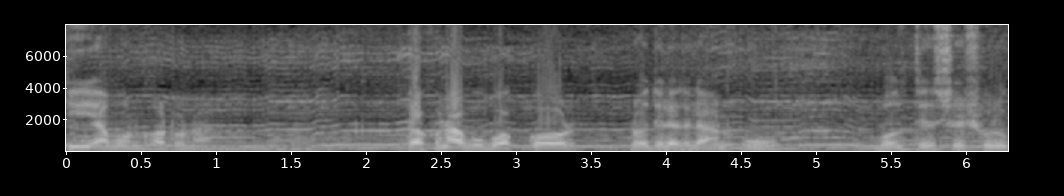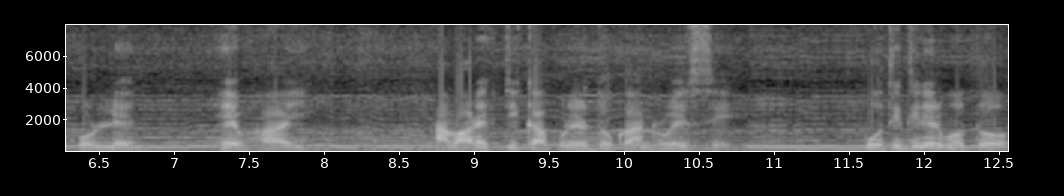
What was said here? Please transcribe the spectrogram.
কি এমন ঘটনা? তখন আবু বক্কর রদিলত আনহু বলতে সে শুরু করলেন, হে ভাই, আমার একটি কাপড়ের দোকান রয়েছে। প্রতিদিনের মতো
